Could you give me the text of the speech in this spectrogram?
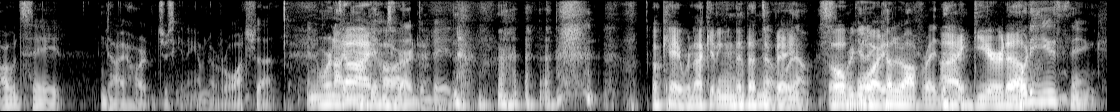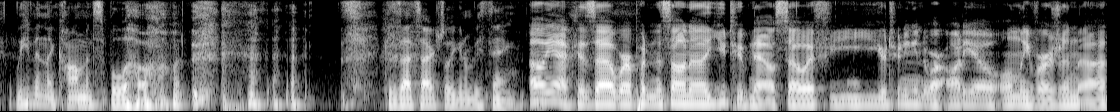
I would say Die Hard. Just kidding, I've never watched that, and we're not gonna get into that debate. Okay, we're not getting into that no, debate. no. Oh we're boy. gonna cut it off right there. I geared up. What do you think? Leave it in the comments below. Because that's actually going to be a thing. Oh yeah, because uh, we're putting this on uh, YouTube now. So if you're tuning into our audio only version, uh,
